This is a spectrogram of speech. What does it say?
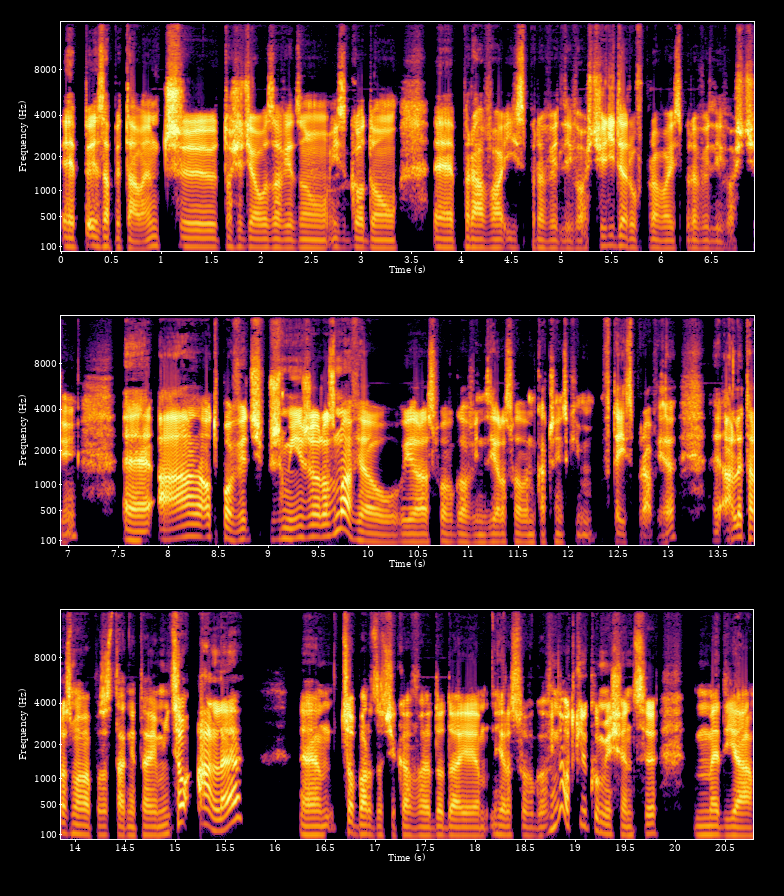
e, zapytałem, czy to się działo za wiedzą i zgodą e, Prawa i Sprawiedliwości, liderów Prawa i Sprawiedliwości, e, a odpowiedź brzmi, że rozmawiał Jarosław Gowin z Jarosławem Kaczyńskim w tej sprawie, ale ta rozmowa pozostanie tajemnicą, ale co bardzo ciekawe, dodaje Jarosław Gowin, od kilku miesięcy media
